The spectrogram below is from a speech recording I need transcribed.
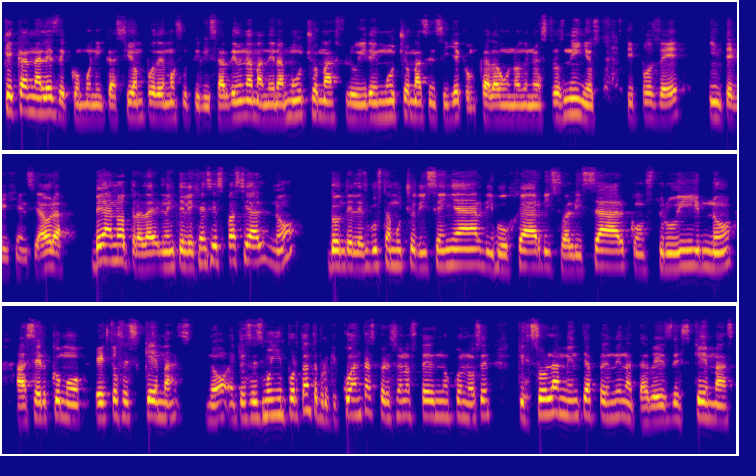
qué canales de comunicación podemos utilizar de una manera mucho más fluida y mucho más sencilla con cada uno de nuestros niños, tipos de inteligencia. Ahora, vean otra, la, la inteligencia espacial, ¿no? Donde les gusta mucho diseñar, dibujar, visualizar, construir, ¿no? Hacer como estos esquemas, ¿no? Entonces es muy importante porque cuántas personas ustedes no conocen que solamente aprenden a través de esquemas,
